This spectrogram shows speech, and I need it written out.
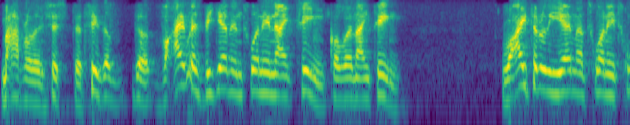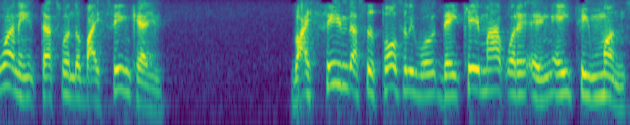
My brother and see, the, the virus began in 2019, COVID-19. Right through the end of 2020, that's when the vaccine came. Vaccine that supposedly they came out with it in 18 months,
